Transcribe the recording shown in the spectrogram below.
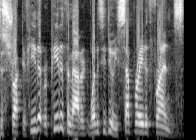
destructive. He that repeateth the matter, what does he do? He separateth friends.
